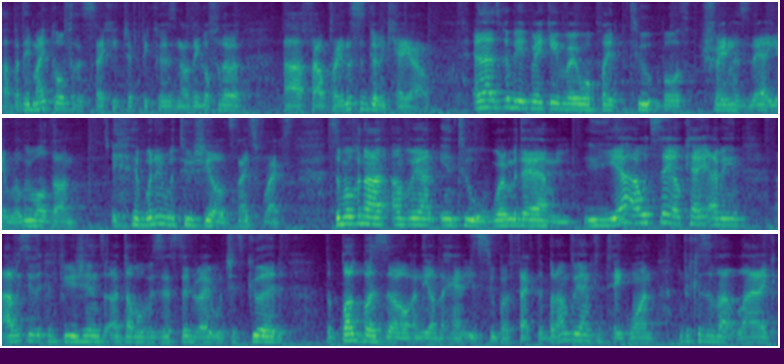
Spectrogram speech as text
Uh, but they might go for the psychic just because no, they go for the uh, foul play, and this is gonna KO. And that's gonna be a great game, very well played to both trainers there. Yeah, really well done. Winning with two shields, nice flex. So moving on, Umbreon into Wormadam. Yeah, I would say okay. I mean, obviously the confusions are double resisted, right, which is good. The Bug Buzz, though, on the other hand, is super effective, but Umbreon can take one, and because of that lag,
